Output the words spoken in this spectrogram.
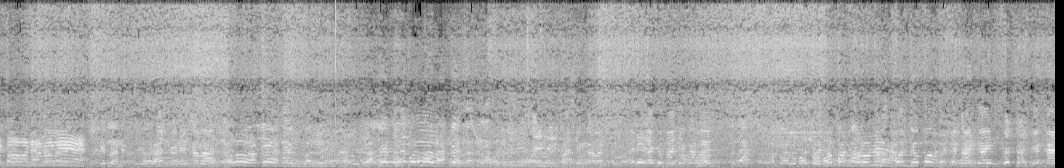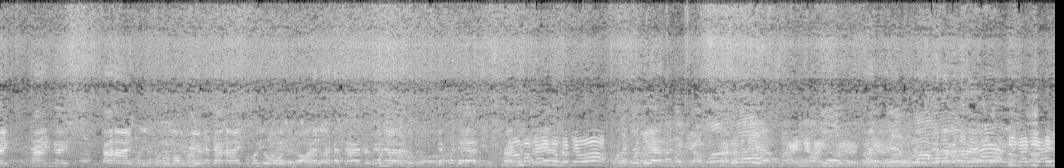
એકાવન હાલો ને કેટલા ને હલો રાકેશ. રાકેશ સુપર માલ રાકેશ. છપ્પન કરો ને. છપ્પન છપ્પન કાંઈ નો ઘટે હો એકોતેર સાડત્રીસ આઈને હારું છે આખી ગાડી આઈ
